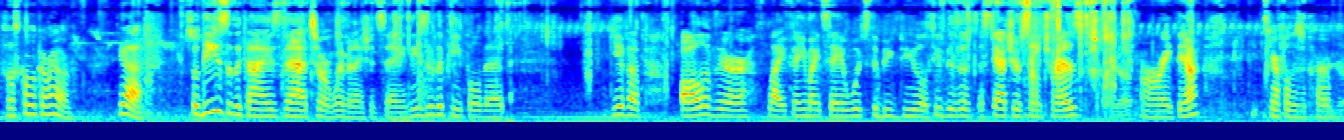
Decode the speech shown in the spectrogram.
So let's go look around. Yeah. So these are the guys that, or women, I should say. These are the people that give up all of their life. Now you might say, what's the big deal? See, there's a, a statue of Saint Therese Yeah. right there. Careful, there's a curb. Yeah.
